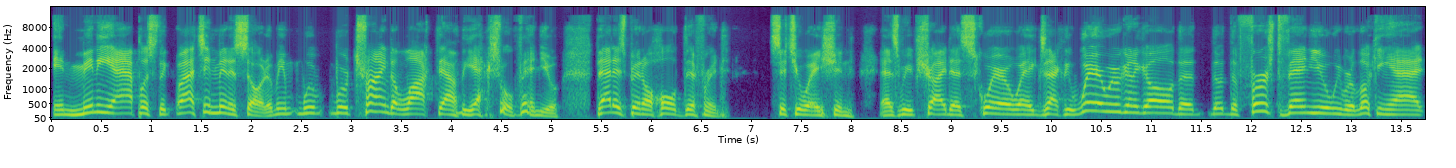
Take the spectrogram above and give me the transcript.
in Minneapolis. The, well, that's in Minnesota. I mean, we're, we're trying to lock down the actual venue. That has been a whole different situation as we've tried to square away exactly where we were going to go. The, the, the first venue we were looking at,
